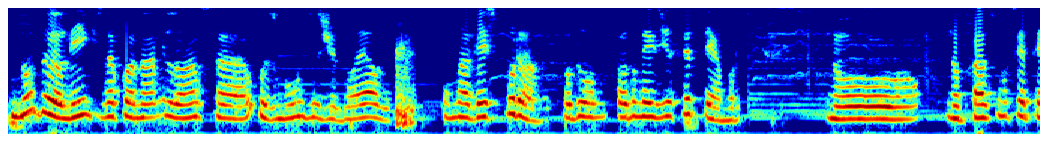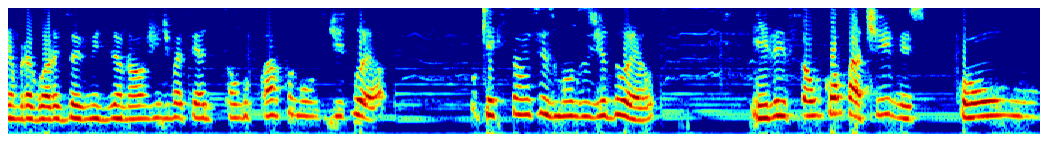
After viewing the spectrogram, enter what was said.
No Duel Links, a Konami lança os mundos de duelo uma vez por ano, todo, todo mês de setembro. No, no próximo setembro agora de 2019, a gente vai ter a edição do quarto mundo de duelo. O que, que são esses mundos de duelo? Eles são compatíveis com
